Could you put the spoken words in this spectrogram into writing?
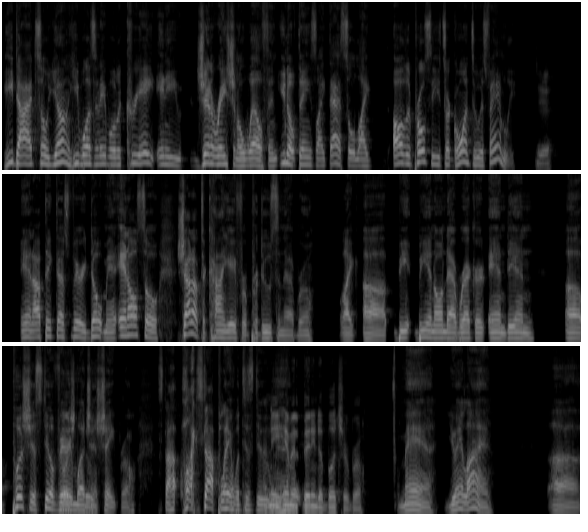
he died so young, he wasn't able to create any generational wealth and you know things like that. So like all the proceeds are going to his family. Yeah. And I think that's very dope, man. And also, shout out to Kanye for producing that, bro. Like uh be, being on that record and then uh Push is still very Push, much in shape, bro. Stop like stop playing with this dude. I need man. him and Benny the Butcher, bro. Man, you ain't lying. Uh,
